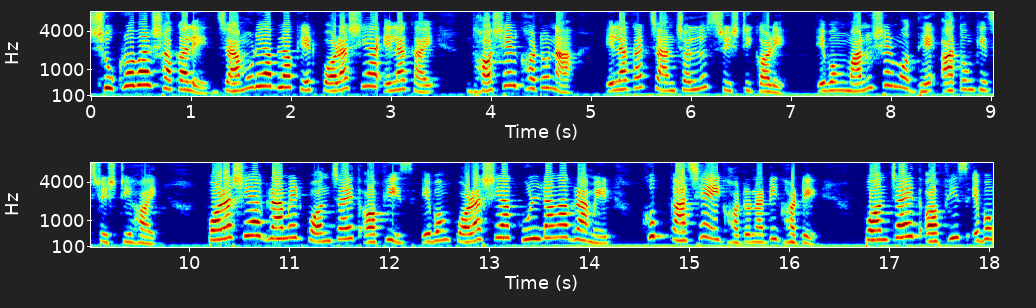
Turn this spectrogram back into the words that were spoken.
শুক্রবার সকালে জামুরিয়া ব্লকের পরাশিয়া এলাকায় ধসের ঘটনা এলাকার চাঞ্চল্য সৃষ্টি করে এবং মানুষের মধ্যে আতঙ্কের সৃষ্টি হয়। পরাশিয়া গ্রামের পঞ্চায়েত অফিস এবং পরাশিয়া কুলডাঙ্গা গ্রামের খুব কাছে এই ঘটনাটি ঘটে। পঞ্চায়েত অফিস এবং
